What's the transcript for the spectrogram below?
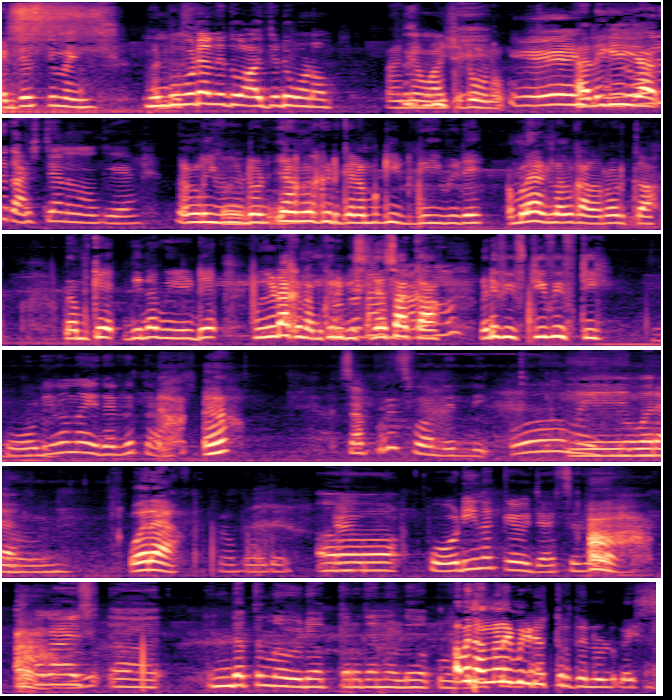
അഡ്ജസ്റ്റ്മെന്റ് മുമ്പ് കൂടെ ഒന്ന് ഇത് വായിച്ചിട്ട് പോണം. എന്നെ വായിച്ചിട്ട് പോണം. അല്ലെങ്കിൽ ഒരു കഷ്ടാണ് നോക്കിയേ. ഞങ്ങൾ ഈ വീട് ഞങ്ങൾക്ക് എടുക്കാം. നമുക്ക് ഇടുക്കാം ഈ വീട്. നമ്മളെ എണ്ണ കളർ കൊടുക്കാം നമുക്ക് ഇതിനെ വീട് വീടാക്കണം നമുക്കൊരു ബിസിനസ് ആക്കാം. എന്നിട്ട് ഫിഫ്റ്റി ഫിഫ്റ്റി സർപ്രൈസ് ഫോർ ഓ ഒരാ ആ, പൊടിന്നൊക്കെ വിചാരിച്ചത്. ഇന്നത്തെ വീഡിയോ അത്ര തന്നെ ഉള്ളൂ. അപ്പോൾ അപ്പൊ ഞങ്ങൾ ഈ വീഡിയോ ഇത്ര തന്നെ ഉള്ളൂ ഗൈസ്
